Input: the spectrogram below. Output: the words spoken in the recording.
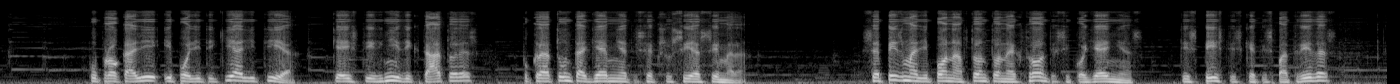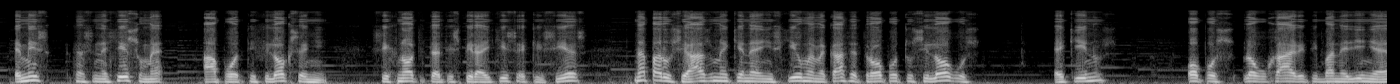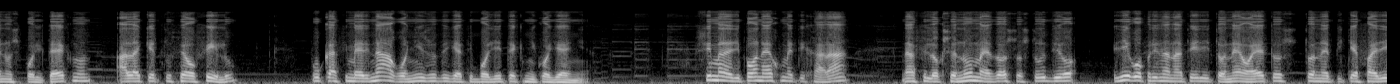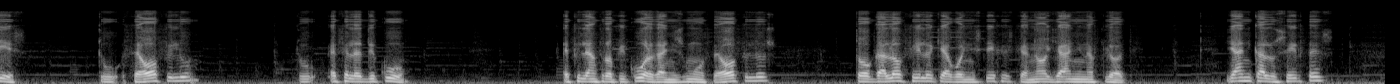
που προκαλεί η πολιτική αλητεία και οι στιγνοί δικτάτορες που κρατούν τα γέμια της εξουσίας σήμερα. Σε πείσμα λοιπόν αυτών των εχθρών της οικογένειας, της πίστης και της πατρίδας, εμείς θα συνεχίσουμε από τη φιλόξενη συχνότητα της Πυραϊκής Εκκλησίας να παρουσιάζουμε και να ενισχύουμε με κάθε τρόπο τους συλλόγους εκείνους όπως λόγου χάρη την Πανελλήνια Ένωση Πολυτέχνων αλλά και του Θεοφίλου που καθημερινά αγωνίζονται για την πολύτεκνη οικογένεια. Σήμερα λοιπόν έχουμε τη χαρά να φιλοξενούμε εδώ στο στούντιο λίγο πριν ανατείλει το νέο έτος τον επικεφαλής του Θεόφιλου του εθελοντικού εφιλανθρωπικού οργανισμού Θεόφιλος τον καλό φίλο και αγωνιστή χριστιανό Γιάννη Ναφλιώτη. Γιάννη καλώς ήρθες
